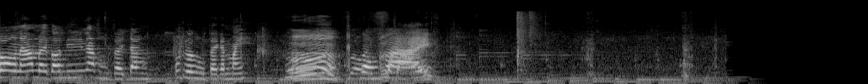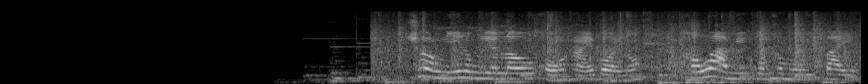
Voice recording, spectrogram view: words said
เข้าห้องน้ำอะไรตอนนี้น่าสงสัยจังพวกเธอสงสัยกันไหมอืม สงสัย ช่วงนี้โรงเรียนเราของหายบ่อยเนาะเขาว่ามีคนขโมยไปอะ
